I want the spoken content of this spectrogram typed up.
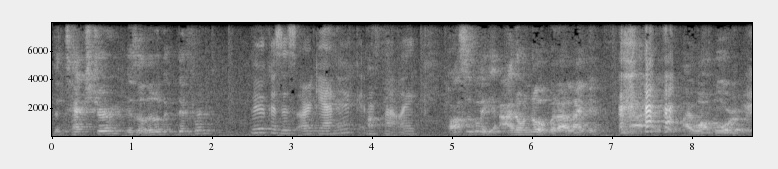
the texture is a little bit different. Maybe because it's organic and it's not like. Possibly, I don't know, but I like it. I, I, I, want more of it.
